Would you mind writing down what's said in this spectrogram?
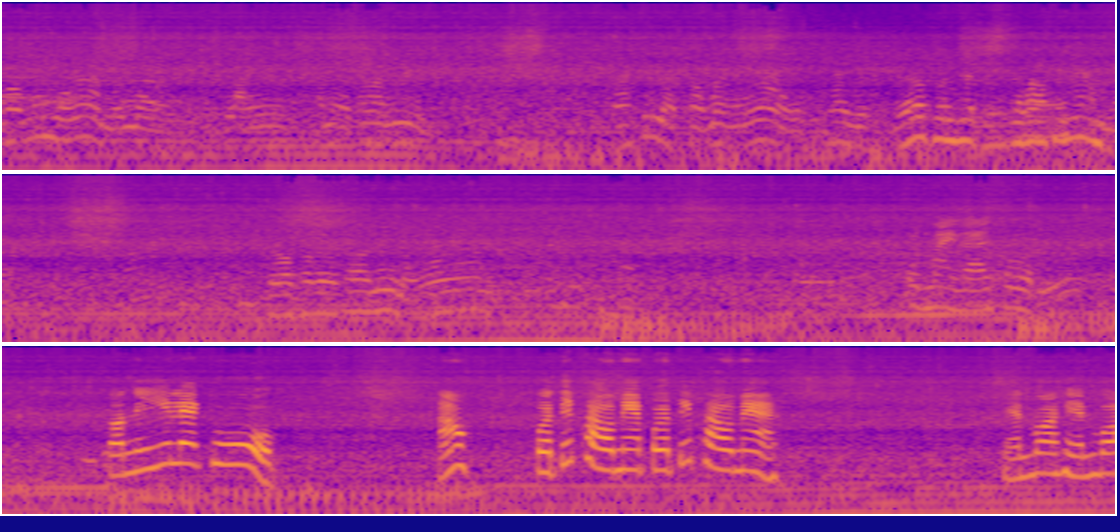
ว่ามันมองอะมันมองหลังทำไมข้างนี้ มาขึ้นแบบตอกมาง่ายๆใช่อยู่เดี๋ยวเพิ่นเฮ็ดสภาพเป็นน้ำแหละเราทำไมข้านี้หรอต้นไม้ร้ายโทษตอนนี้เลขทูบเอาเปิดติ๊บเข่าแม่ เปิดติ๊บเข่าแม่ เห็นบ่เห็นบ่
